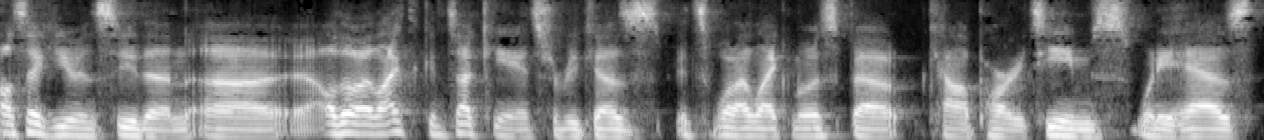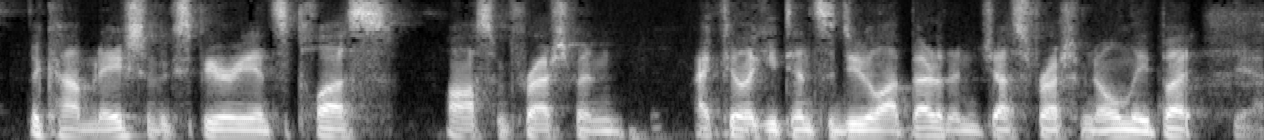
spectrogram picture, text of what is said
I'll take UNC then. Uh, although I like the Kentucky answer because it's what I like most about Calipari teams when he has the combination of experience plus awesome freshmen. I feel like he tends to do a lot better than just freshmen only. But yeah.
